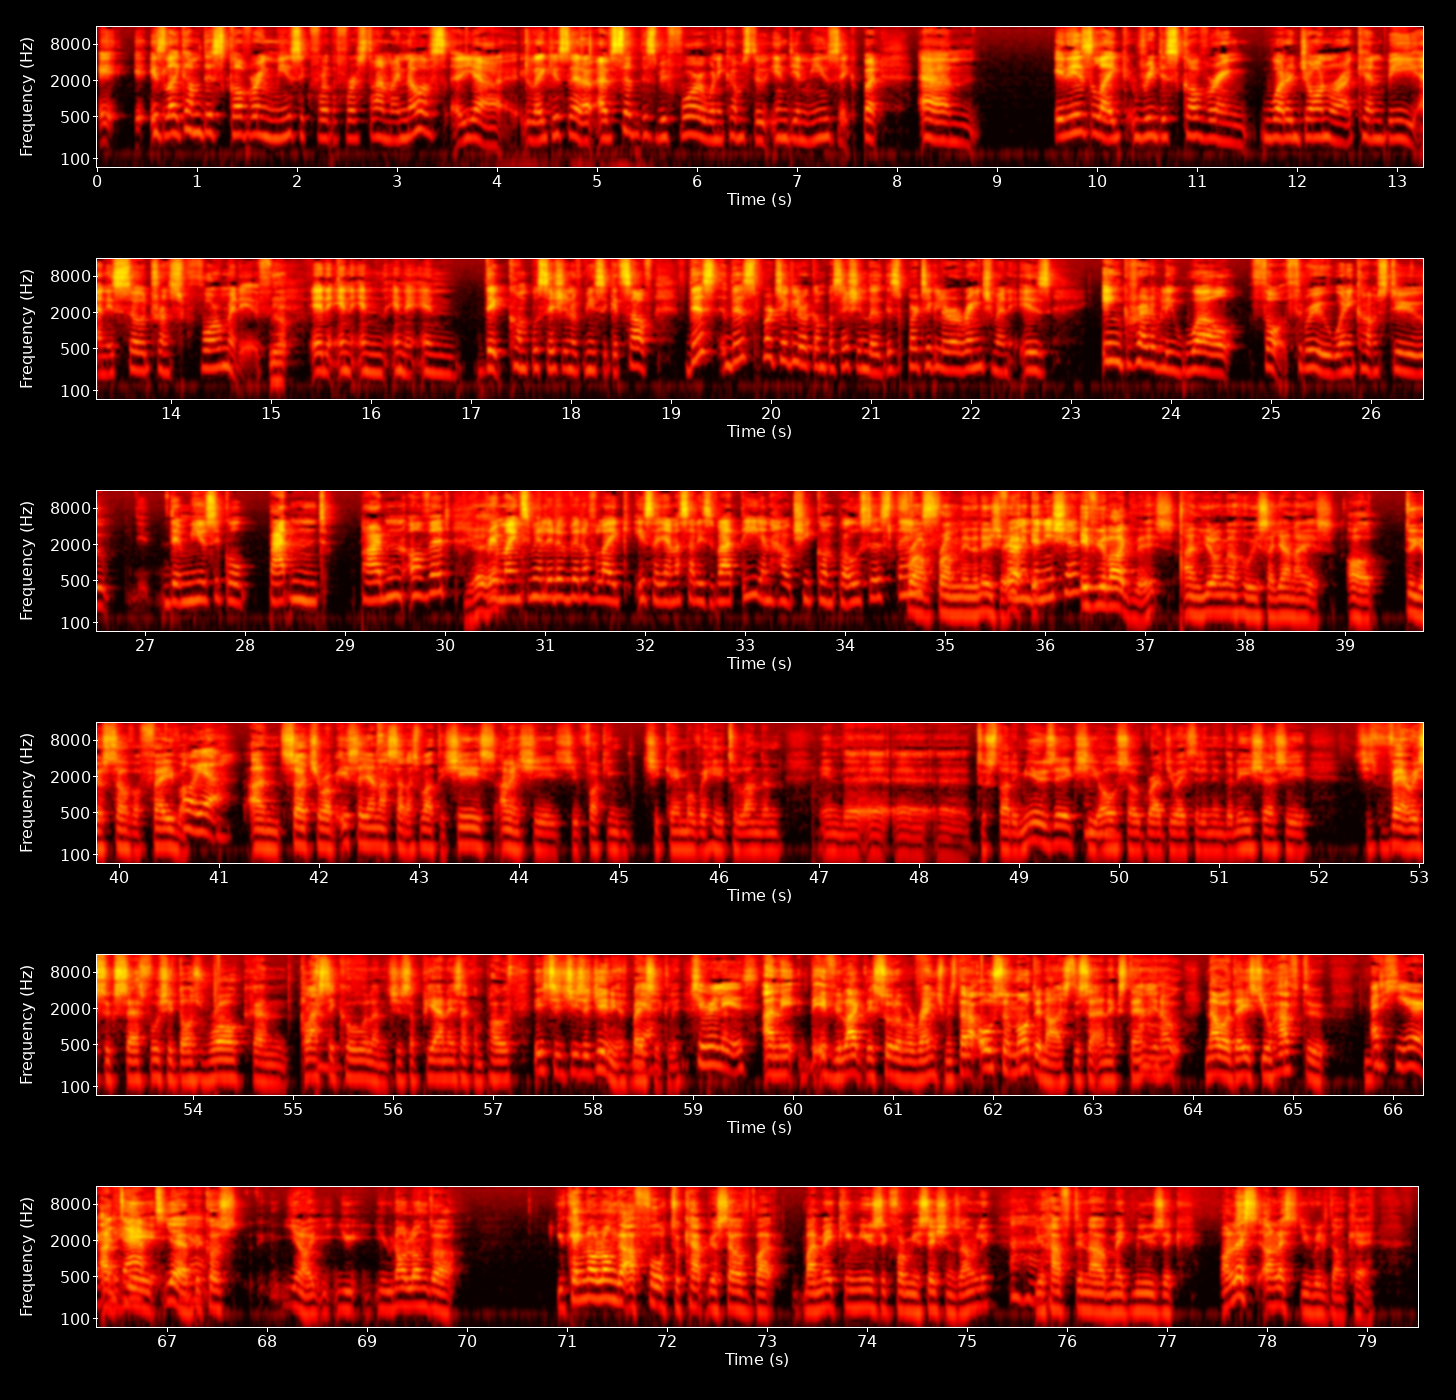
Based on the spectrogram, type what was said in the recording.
It, it's like I'm discovering music for the first time. I know, I've, uh, yeah, like you said, I've said this before when it comes to Indian music, but um, it is like rediscovering what a genre can be and is so transformative Yeah. in, in, in, in, in the composition of music itself. This this particular composition though, this particular arrangement is incredibly well thought through when it comes to the musical patent pattern of it. Yeah, yeah. Reminds me a little bit of like Isyana Sarasvati and how she composes things. from from Indonesia. From Yeah, Indonesia? If you like this and you don't know who Isyana is, or do yourself a favor oh yeah. and search her up. Isyana Sarasvati. She's, I mean, she she fucking she came over here to London in the uh, uh, uh, to study music. She Mm-hmm. also graduated in Indonesia. She she's very successful. She does rock and classical, and she's a pianist, a composer. She's, she's a genius, basically. Yeah, she really is. And it, if you like this sort of arrangements that are also modernized to a certain extent, you know, nowadays you have to Adhere, adhere, adapt. yeah, because you know you you no longer you can no longer afford to cap yourself by by making music for musicians only. Uh-huh. You have to now make music unless unless you really don't care.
